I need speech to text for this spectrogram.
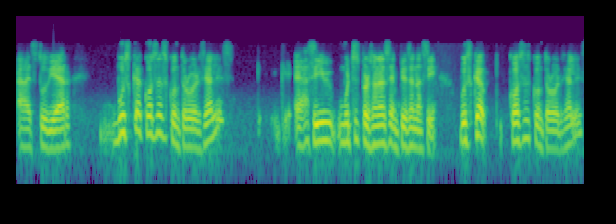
a estudiar, busca cosas controversiales. Así muchas personas empiezan así. Busca cosas controversiales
